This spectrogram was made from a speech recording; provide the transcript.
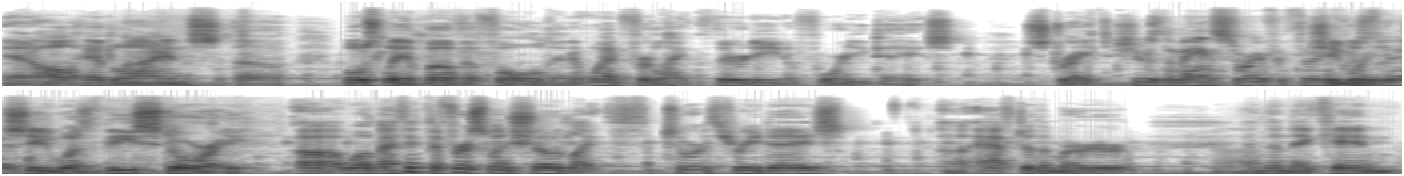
and all headlines, uh, mostly above the fold, and it went for like 30 to 40 days straight. She was the main story for 30 She was days. she was the story. Uh, well, I think the first one showed like two or three days uh, after the murder, and then they came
